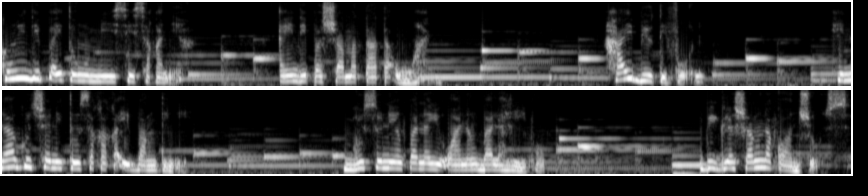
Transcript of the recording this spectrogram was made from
Kung hindi pa ito ngumisi sa kanya, ay hindi pa siya matatauhan. Hi beautiful. Hinagod siya nito sa kakaibang tingin. Gusto niyang panayuan ng balahibo Bigla siyang na-conscious.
